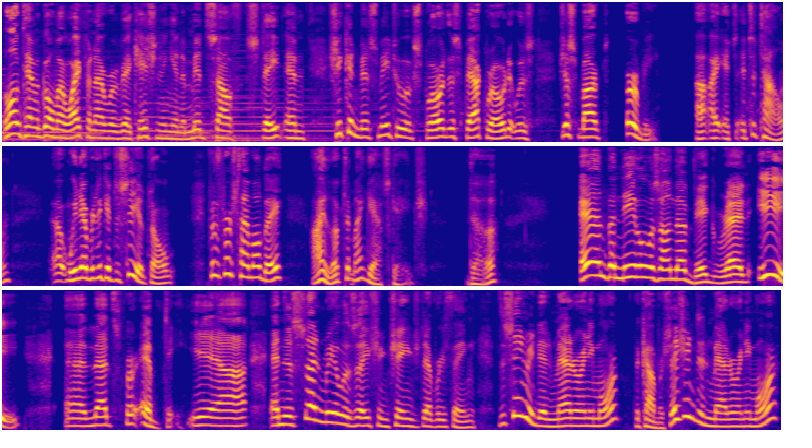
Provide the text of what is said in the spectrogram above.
A long time ago, my wife and I were vacationing in a mid-south state, and she convinced me to explore this back road. It was just marked Irby. Uh, I, it's, it's a town. Uh, we never did get to see it, though. For the first time all day, I looked at my gas gauge. Duh. And the needle was on the big red E. And that's for empty. Yeah. And this sudden realization changed everything. The scenery didn't matter anymore. The conversation didn't matter anymore.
